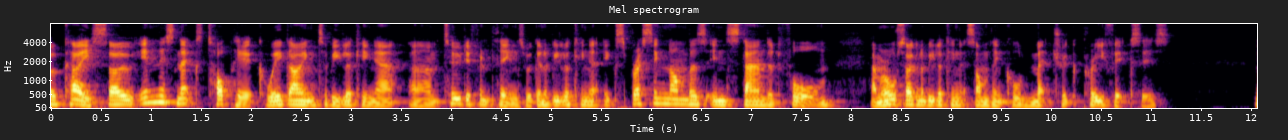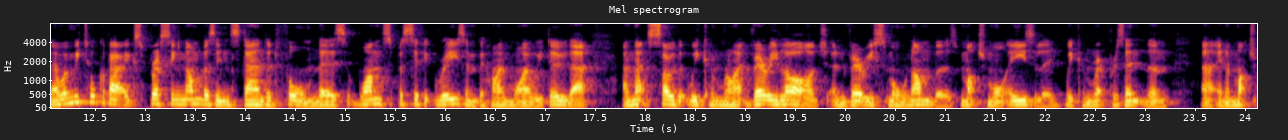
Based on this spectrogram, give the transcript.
Okay, so in this next topic, we're going to be looking at um, two different things. We're going to be looking at expressing numbers in standard form, and we're also going to be looking at something called metric prefixes. Now, when we talk about expressing numbers in standard form, there's one specific reason behind why we do that, and that's so that we can write very large and very small numbers much more easily. We can represent them uh, in a much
